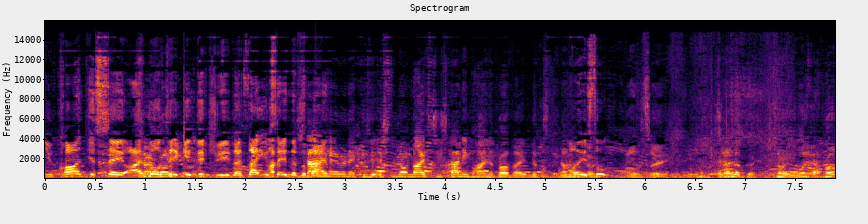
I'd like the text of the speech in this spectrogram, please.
you can't just say, I don't take it literally. That's like you say in the Bible. stand here in it because It's not nice, you're standing behind the brother. It looks. No, it's all. Oh, sorry. Good. It don't look good. Sorry, what's that, bro?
